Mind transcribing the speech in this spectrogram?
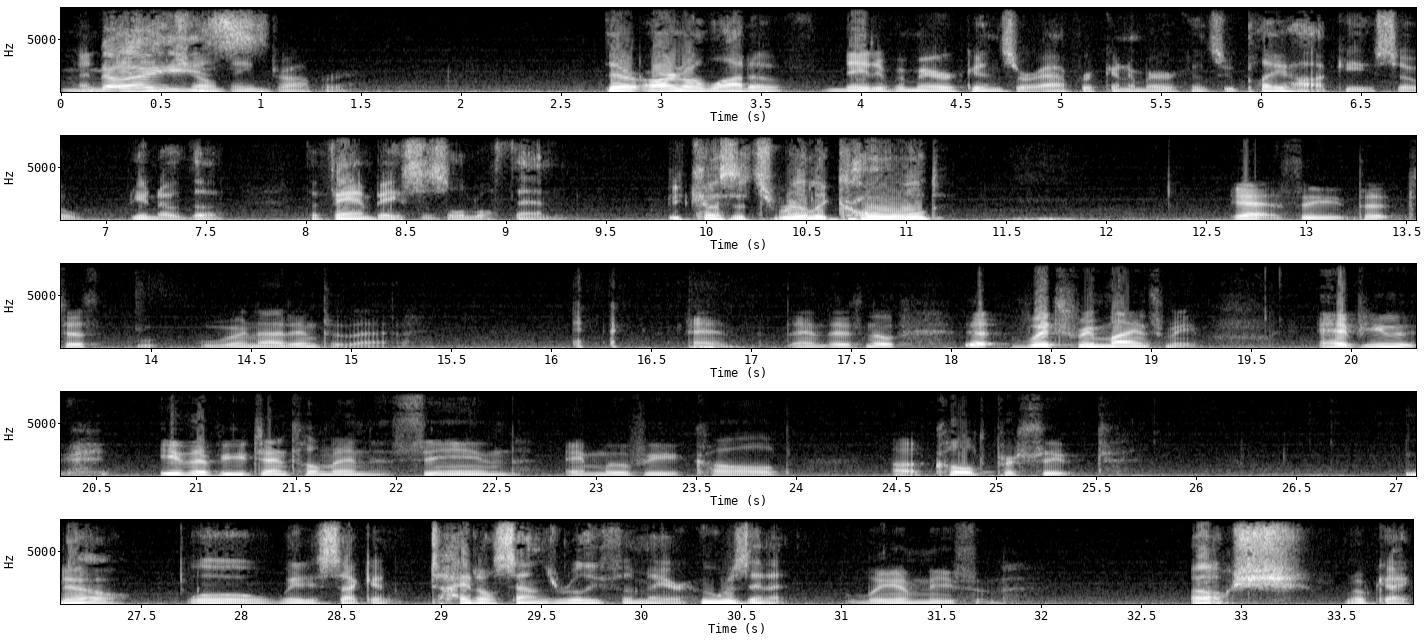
you. An Nice. NHL name dropper. There aren't a lot of Native Americans or African Americans who play hockey, so you know the the fan base is a little thin. Because it's really cold. Yeah, see, that just we're not into that. and and there's no, which reminds me, have you either of you gentlemen seen a movie called uh, Cold Pursuit? No. Whoa, wait a second. Title sounds really familiar. Who was in it? Liam Neeson. Oh, shh. Okay.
